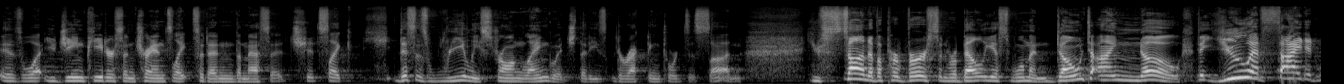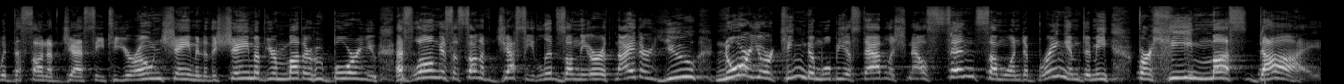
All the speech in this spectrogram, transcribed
is what Eugene Peterson translates it in the message. It's like, this is really strong language that he's directing towards his son. You son of a perverse and rebellious woman, don't I know that you have sided with the son of Jesse to your own shame and to the shame of your mother who bore you? As long as the son of Jesse lives on the earth, neither you nor your kingdom will be established. Now send someone to bring him to me, for he must die.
